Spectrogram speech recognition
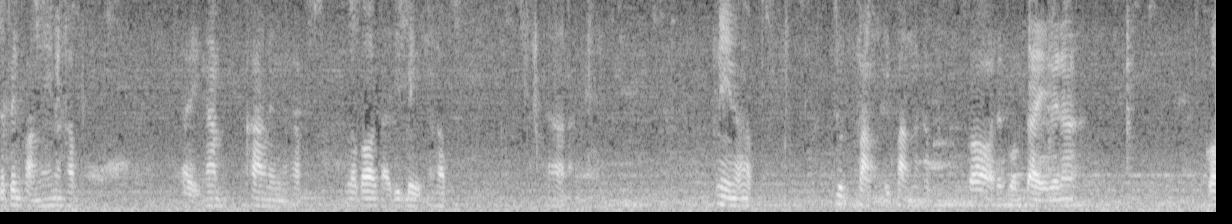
จะเป็นฝั่งนี้นะครับ ใส่น้ำข้างหนึ่งนะครับ แล้วก็ใส่ดิสเบรกนะครับนี่นะครับ ชุดฝั่งอีกฝั่งนะครับ ก็จะสวมใส่เลยนะ ก็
